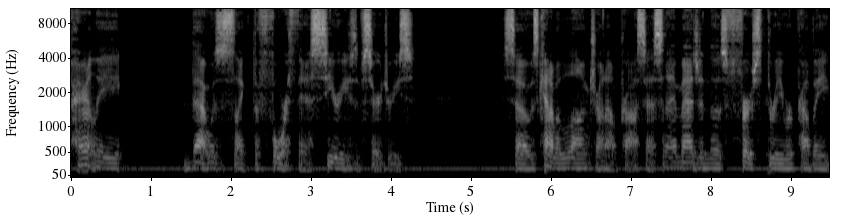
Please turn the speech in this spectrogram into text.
apparently that was like the fourth in a series of surgeries. So it was kind of a long, drawn out process, and I imagine those first three were probably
